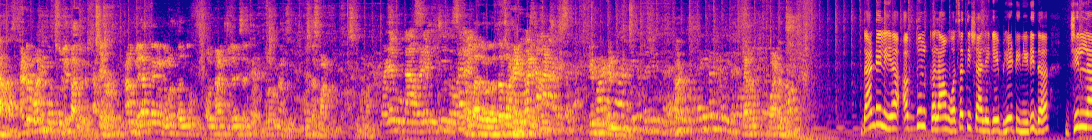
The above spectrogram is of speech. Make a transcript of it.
ಅವ್ರು ಅವ್ರು ಏನು ಹಿಂದಿನವ್ರು ಏನು ಜಾಲಿ ಮತ್ತೆ ಅವ್ರು ಪ್ರಮಾಣ ಹೊಡೆದು ಹೋಗಿದ್ದಾರೆ ಅದನ್ನ ಹ್ಯಾಂಡ್ ಓವರ್ ಮಾಡಬೇಕು ಹ್ಯಾಂಡ್ ಓವರ್ ಮಾಡಿ ಮತ್ತೆ ಸುಳ್ಳಿತ್ ಆಗಬೇಕು ಅಷ್ಟೇ ನಾನು ಮೇಲಾಧಿಕಾರಿಗಳ ಗಮನ ತಂದು ಅವ್ರು ನಾಳೆ ಜುಲೈ ಸರಿಗೆ ಬರೋದು ನಾನು ಡಿಸ್ಕಸ್ ಮಾಡ್ತೀನಿ ಒಳ್ಳೆ ಊಟ ಒಳ್ಳೆ ಟೀಚಿಂಗ್ ಸ್ವಲ್ಪ ಅದು ಒಂದು ಸ್ವಲ್ಪ ಹೇಳಿ ಹೇಳಿ. ಹೇಳಿ, ಹೇಳಿ. ಹಾ? ಯಾರು? ವಾರ್ಡನ್. ದಾಂಡೇಲಿಯ ಅಬ್ದುಲ್ ಕಲಾಂ ವಸತಿ ಶಾಲೆಗೆ ಭೇಟಿ ನೀಡಿದ ಜಿಲ್ಲಾ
